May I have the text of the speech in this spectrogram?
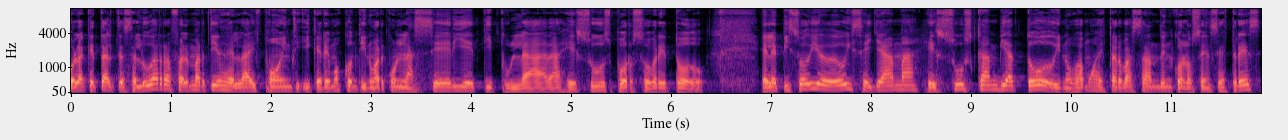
Hola, ¿qué tal? Te saluda Rafael Martínez de LifePoint y queremos continuar con la serie titulada Jesús por sobre todo. El episodio de hoy se llama Jesús cambia todo y nos vamos a estar basando en Colosenses 3,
